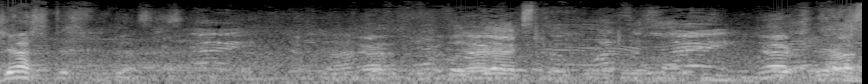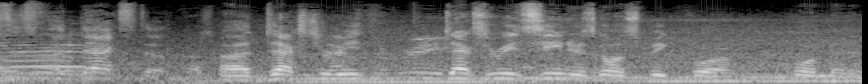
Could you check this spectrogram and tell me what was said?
Justice for Dexter. For Dexter. Justice for Dexter. Uh, Dexter Reed, Dexter Reed Sr. is going to speak for, for a minute.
